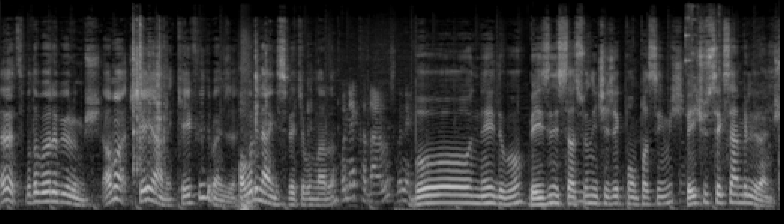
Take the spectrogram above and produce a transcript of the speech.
Evet bu da böyle bir ürünmüş. Ama şey yani keyifliydi bence. Favorin hangisi peki bunlardan? Bu ne kadarmış? Bu ne? Bu neydi bu? Benzin istasyonu içecek pompasıymış. 581 liraymış.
